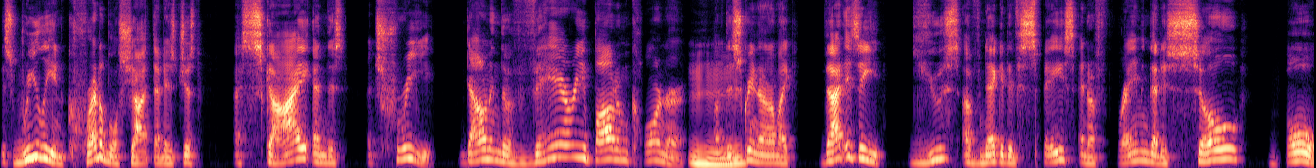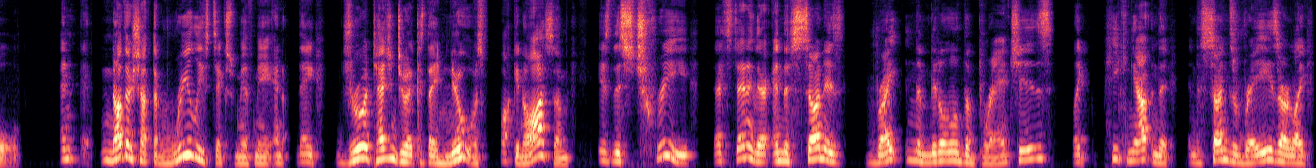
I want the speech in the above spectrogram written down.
This really incredible shot that is just a sky and this a tree down in the very bottom corner of the Mhm. screen, and I'm like, that is a use of negative space and a framing that is so bold. And uh, another shot that really sticks with me, and they drew attention to it because they knew it was fucking awesome, is this tree that's standing there, and the sun is right in the middle of the branches, like peeking out, and the and the sun's rays are like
